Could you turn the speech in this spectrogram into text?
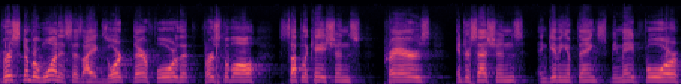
Verse number 1, it says, I exhort therefore that first of all, supplications, prayers, intercessions, and giving of thanks be made for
